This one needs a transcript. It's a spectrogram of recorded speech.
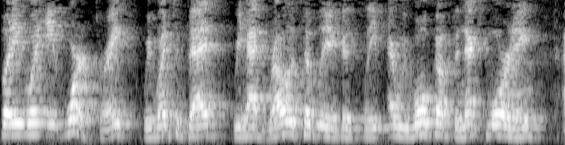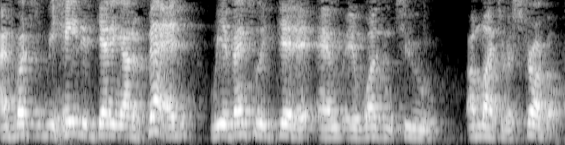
but it, it worked, right? We went to bed, we had relatively a good sleep, and we woke up the next morning. As much as we hated getting out of bed, we eventually did it, and it wasn't too uh, much of a struggle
